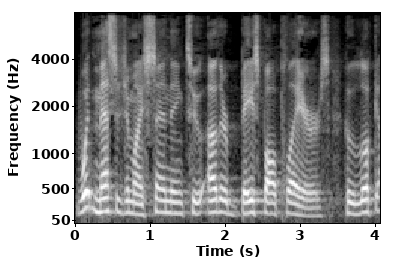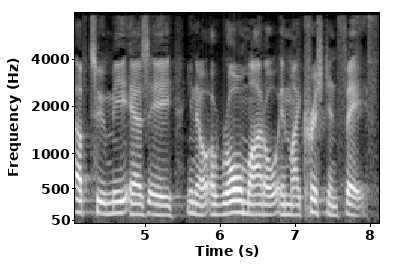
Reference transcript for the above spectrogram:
What message am I sending to other baseball players who look up to me as a, you know, a role model in my Christian faith?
